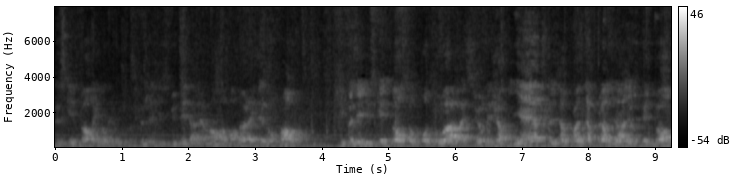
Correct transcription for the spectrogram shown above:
le skateboard, il en est où Parce que j'ai discuté dernièrement dans Bandol avec des enfants qui faisaient du skateboard sur le trottoir et sur les jardinières. Je les ai en train d'interpeller en disant allez au skateboard,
